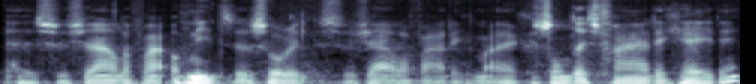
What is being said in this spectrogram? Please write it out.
eh, sociale vaardigheden. Of niet, eh, sorry, sociale vaardigheden, maar gezondheidsvaardigheden.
